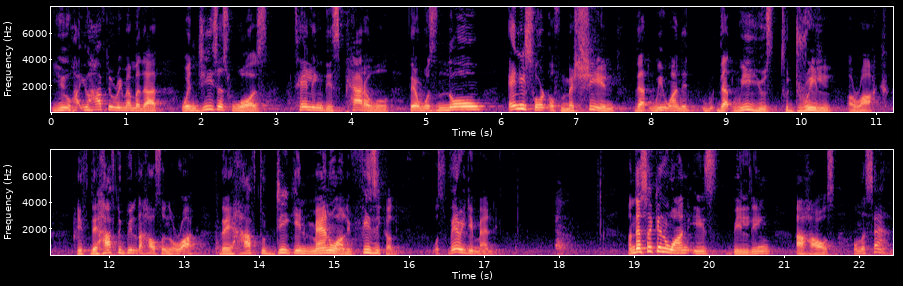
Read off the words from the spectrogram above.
You, you have to remember that when Jesus was telling this parable, there was no any sort of machine that we wanted that we used to drill a rock. If they have to build a house on a rock, they have to dig in manually, physically. Was very demanding. And the second one is building a house on the sand.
